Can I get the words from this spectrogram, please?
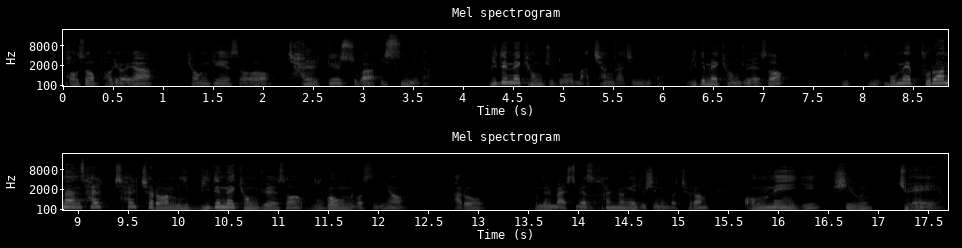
벗어버려야 경기에서 잘 뛸 수가 있습니다. 믿음의 경주도 마찬가지입니다. 믿음의 경주에서 이 몸에 불어난 살, 살처럼 이 믿음의 경주에서 무거운 것은요, 바로 오늘 말씀에서 설명해 주시는 것처럼 얽매이기 쉬운 죄예요.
